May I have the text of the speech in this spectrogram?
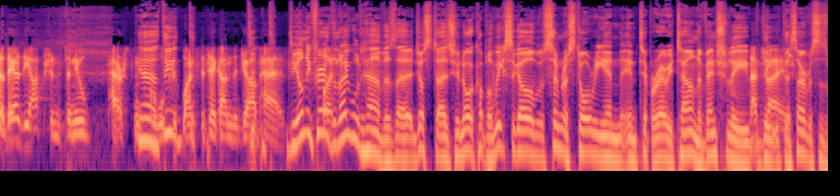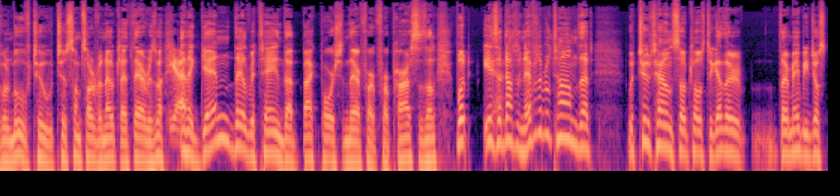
So they're the options the new person Yeah, who the- wants to take on the job has. The only fear But- that I would have is uh, just as you know, a couple of weeks ago, a similar story in, in Tipperary town. Eventually, the, right. the services will move to, to some sort of an outlet there as well. Yeah. And again, they'll retain that back portion there for, for parcels. But is it not inevitable, Tom, that with two towns so close together, there may be just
